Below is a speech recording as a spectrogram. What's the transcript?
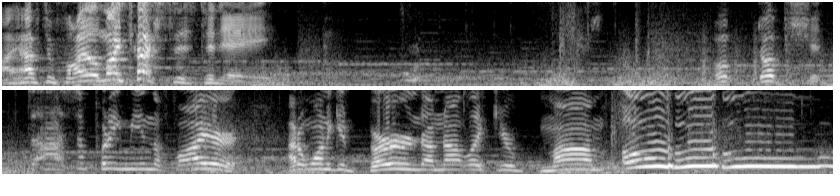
I have to file my taxes today! Oh, oh, shit. Ah, stop putting me in the fire! I don't want to get burned. I'm not like your mom. Oh!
